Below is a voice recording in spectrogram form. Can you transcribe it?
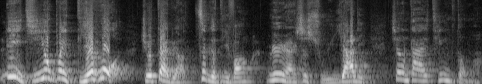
立即又被跌破，就代表这个地方仍然是属于压力。这样大家听得懂吗？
